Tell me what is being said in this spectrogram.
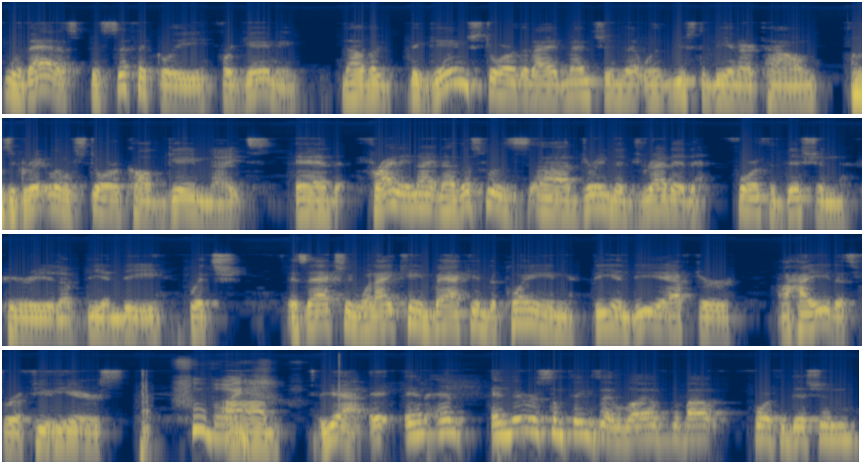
with that is specifically for gaming now the, the game store that i had mentioned that was used to be in our town was a great little store called game nights and friday night now this was uh, during the dreaded fourth edition period of d&d which is actually when I came back into playing D and D after a hiatus for a few years. Oh boy. Um, yeah, and and and there were some things I loved about fourth edition,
